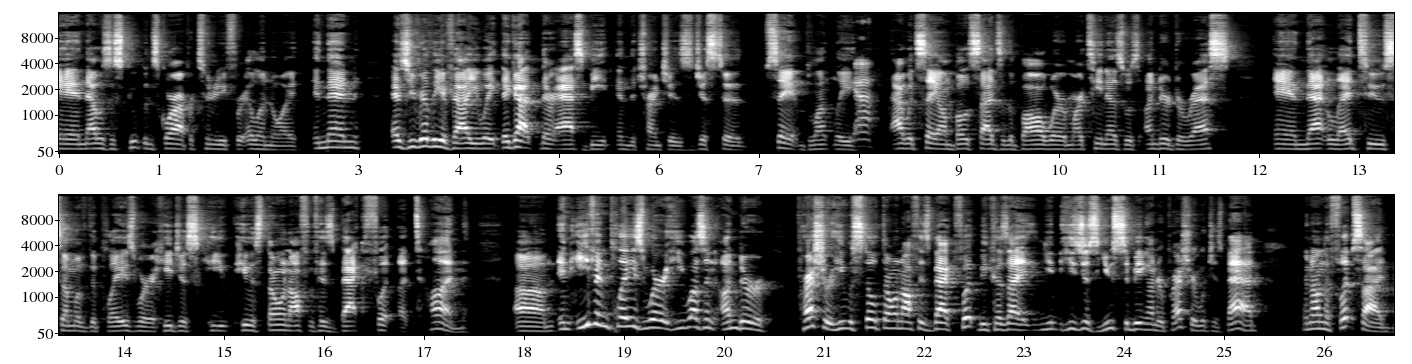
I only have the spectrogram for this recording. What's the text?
And that was a scoop and score opportunity for Illinois. And then as you really evaluate, they got their ass beat in the trenches, just to say it bluntly. Yeah. I would say on both sides of the ball where Martinez was under duress and that led to some of the plays where he just he he was thrown off of his back foot a ton. Um, and even plays where he wasn't under pressure, he was still thrown off his back foot because I he's just used to being under pressure, which is bad. And on the flip side,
